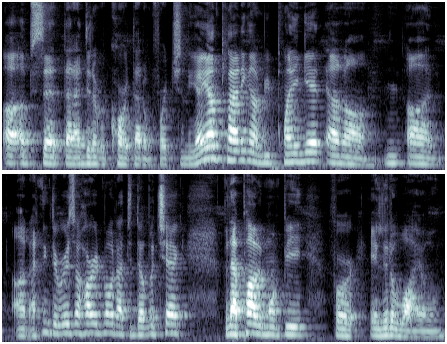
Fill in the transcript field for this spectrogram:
upset that I didn't record that. Unfortunately, I am planning on replaying it on um on on. I think there is a hard mode. I have to double check, but that probably won't be for a little while.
